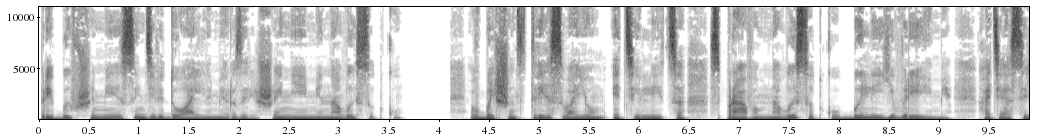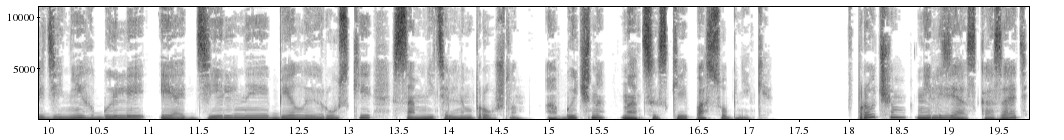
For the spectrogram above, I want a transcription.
прибывшими с индивидуальными разрешениями на высадку. В большинстве своем эти лица с правом на высадку были евреями, хотя среди них были и отдельные белые русские с сомнительным прошлым, обычно нацистские пособники. Впрочем, нельзя сказать,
